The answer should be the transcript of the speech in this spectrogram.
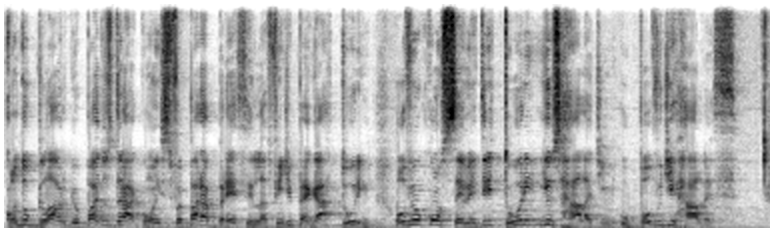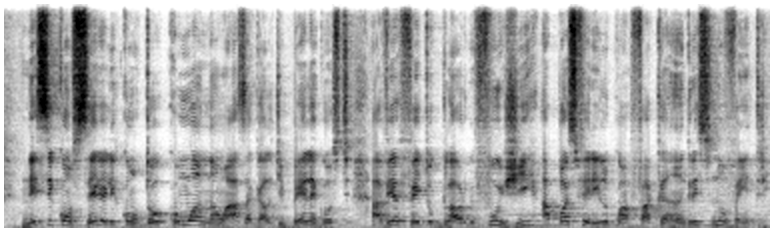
Quando Glaurg, o pai dos dragões, foi para Brethil a fim de pegar Túrin, houve um conselho entre Túrin e os Haladin, o povo de Haleth. Nesse conselho, ele contou como o anão Azagal de Belegost havia feito Glaurg fugir após feri-lo com a faca Angris no ventre.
